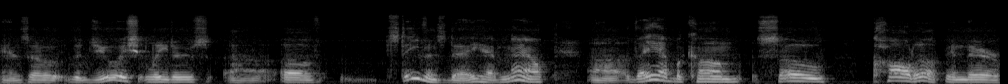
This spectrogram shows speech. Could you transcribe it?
And so the Jewish leaders uh, of Stephen's day have now uh, they have become so caught up in their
